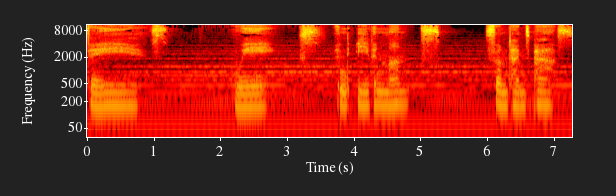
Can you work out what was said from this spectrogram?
Days Weeks and even months sometimes pass.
